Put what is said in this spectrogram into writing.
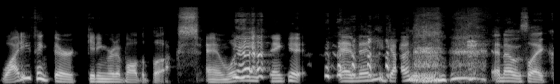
why do you think they're getting rid of all the books? And what do you think it? And then he got, and I was like,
